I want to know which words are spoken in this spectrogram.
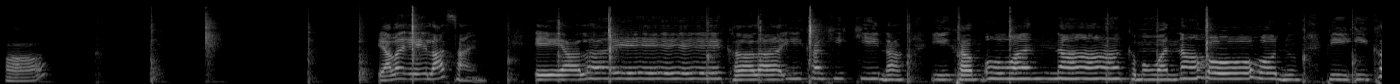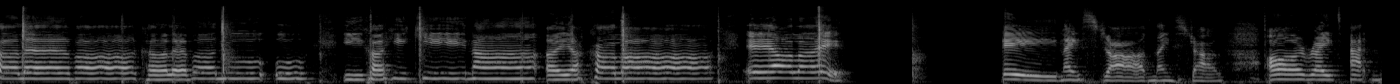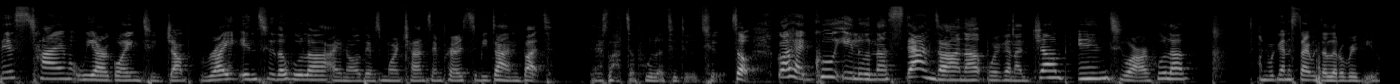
Pa. E ala e last time. E ala e kala i ka hikina i ka moana ka moana honu pi i ka leva ka leva nu i ka hikina ai a kala e ala e Hey, nice job, nice job. All right, at this time, we are going to jump right into the hula. I know there's more chants and prayers to be done, but there's lots of hula to do too. So go ahead, Ku Iluna, stand on up. We're gonna jump into our hula and we're gonna start with a little review.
